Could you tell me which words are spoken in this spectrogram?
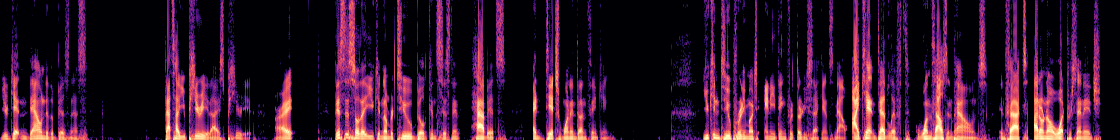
you're getting down to the business. That's how you periodize, period. All right. This is so that you can, number two, build consistent habits and ditch one and done thinking. You can do pretty much anything for 30 seconds. Now, I can't deadlift 1,000 pounds. In fact, I don't know what percentage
